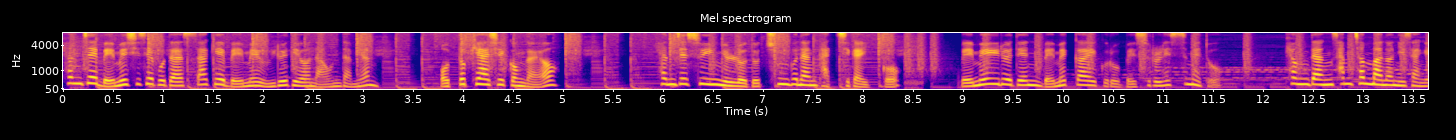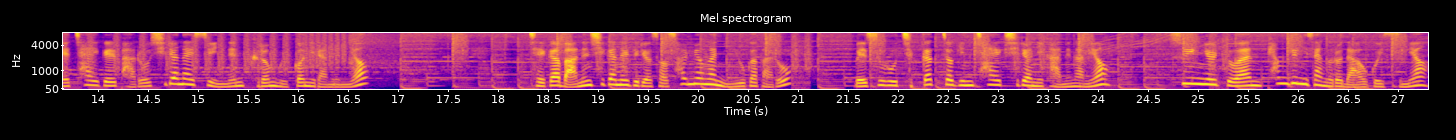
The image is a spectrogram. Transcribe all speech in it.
현재 매매 시세보다 싸게 매매 의뢰되어 나온다면 어떻게 하실 건가요? 현재 수익률로도 충분한 가치가 있고 매매 의뢰된 매매가액으로 매수를 했음에도 평당 3천만 원 이상의 차익을 바로 실현할 수 있는 그런 물건이라면요. 제가 많은 시간을 들여서 설명한 이유가 바로 매수 후 즉각적인 차액 실현이 가능하며 수익률 또한 평균 이상으로 나오고 있으며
